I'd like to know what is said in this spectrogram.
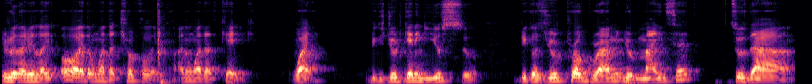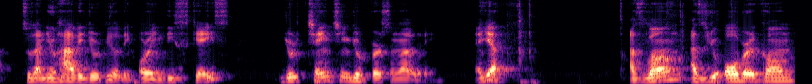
you're gonna be like, oh, I don't want that chocolate. I don't want that cake. Why? Because you're getting used to, because you're programming your mindset to the to the new habit you're building, or in this case, you're changing your personality. And yeah, as long as you overcome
